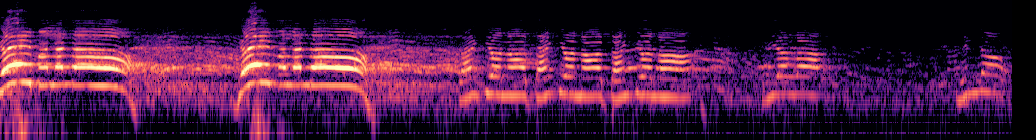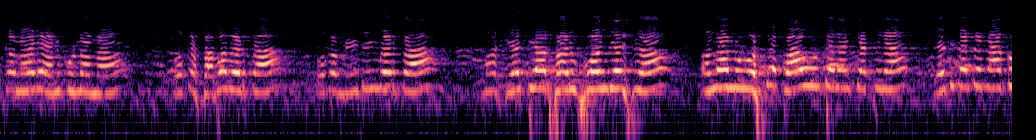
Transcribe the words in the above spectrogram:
జై మల్లన్న! జై మల్లన్న! థ్యాంక్ యూ అన్న థ్యాంక్ యూ అన్న థ్యాంక్ యూ అన్న. ఇవాళ నిన్న ఒక్కనాడే అనుకున్నా ఒక సభ పెడతా ఒక మీటింగ్ పెడతా మా కేటీఆర్ సార్ ఫోన్ చేసినా అన్నా నువ్వు వస్తే బాగుంటుందని చెప్పిన ఎందుకంటే నాకు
